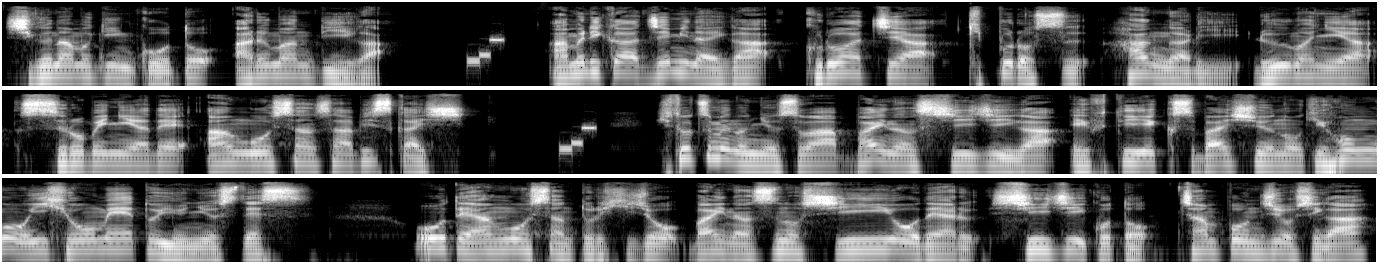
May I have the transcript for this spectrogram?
シグナム銀行とアルマンディが。アメリカ・ジェミナイがクロアチア、キプロス、ハンガリー、ルーマニア、スロベニアで暗号資産サービス開始。一つ目のニュースは、バイナンス CG が FTX 買収の基本合意表明というニュースです。大手暗号資産取引所バイナンスの CEO である CG ことチャンポンジオ氏が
